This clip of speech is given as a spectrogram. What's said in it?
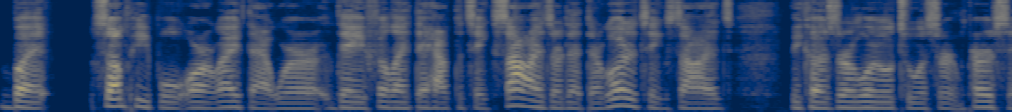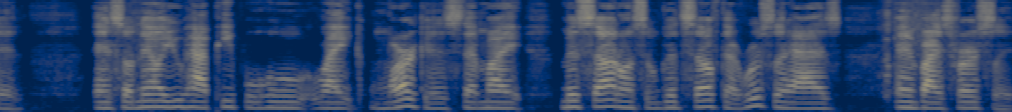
but some people are like that where they feel like they have to take sides or that they're going to take sides because they're loyal to a certain person. And so now you have people who like Marcus that might miss out on some good stuff that Ruslan has and vice versa.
